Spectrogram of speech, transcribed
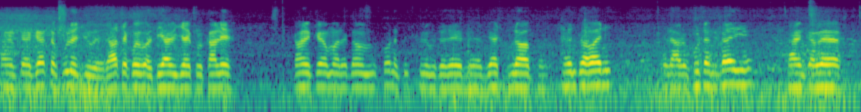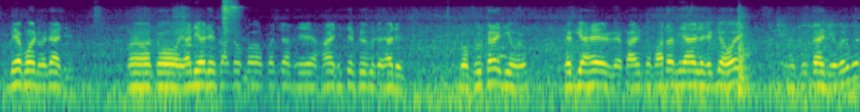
કારણ કે ગેસ તો ફૂલ જ જોઈએ. રાતે કોઈ વર્ધી આવી જાય, કોઈ કાલે. કારણ કે અમારે ગામ કોને ત્રીસ કિલોમીટર રહે, એટલે ગેસ પૂરા ટ્રેન તો અવાય નહીં. એટલે આપણે ફૂલ ટાંકી કરાવી દઈએ. કારણ કે હવે બે પોઈન્ટ વધારે છે. તો યાડી યાડી કાં તો પચાસથી સાઠ સિત્તેર કિલોમીટર યાડી તો ફૂલ કરાવી દઈએ બરાબર જગ્યા છે એટલે કારણ કે ફાટાથી આવે એટલે જગ્યા હોય ફૂલ કરાવી દઈએ, બરાબર?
